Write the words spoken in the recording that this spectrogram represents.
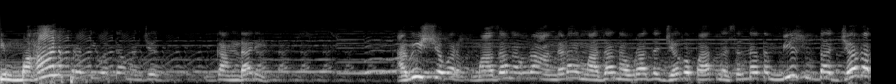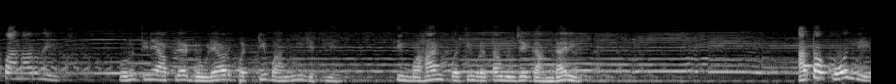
ती महान प्रतिवता म्हणजे गांधारी. आयुष्यभर माझा नवरा आंधळा आहे माझा नवरा जर जग पाहत नसेल ना तर मी सुद्धा जग पाहणार नाही. म्हणून तिने आपल्या डोळ्यावर पट्टी बांधून घेतली. ती महान पतिव्रता म्हणजे गांधारी. आता कोण नाही?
